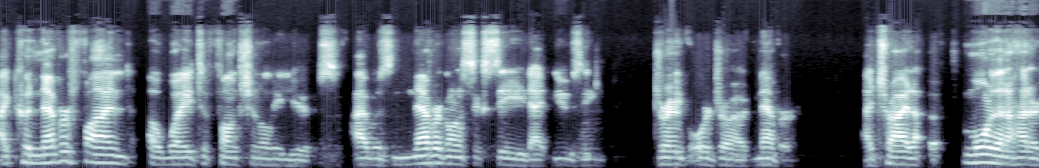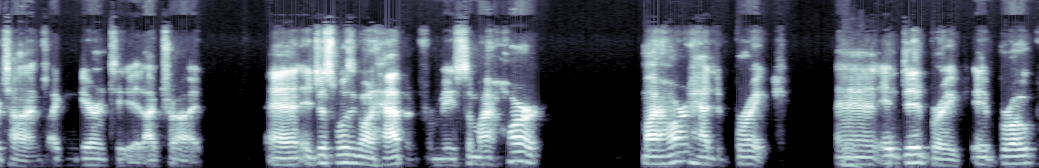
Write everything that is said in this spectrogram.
I could never find a way to functionally use. I was never going to succeed at using drink or drug, never. I tried uh, more than a hundred times. I can guarantee it. I've tried, and it just wasn't going to happen for me. So my heart, my heart had to break, hmm. and it did break. It broke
